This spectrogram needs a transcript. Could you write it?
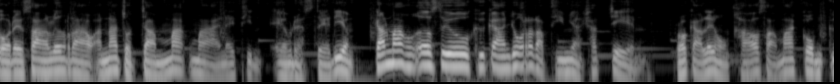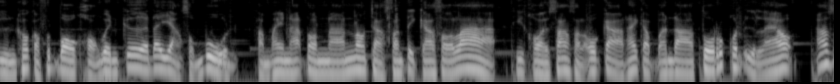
ก็ได้สร้างเรื่องราวอันน่าจดจำมากมายในถิ่นเอเมเรสเตเดียม การมาของเออร์ซิล คือการยกระดับทีมอย่างชัดเจน เพราะการเล่นของเขาสามารถกลมกลืนเข้ากับฟุตบอลของเวนเกอร์ได้อย่างสมบูรณ์ทำให้ณตอนนั้นนอกจากซันติกาซอล่า ที่คอยสร้างสรรค์โอกาสให้กับบรรดาตัวรุกคนอื่นแล้ว อาร์โซ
